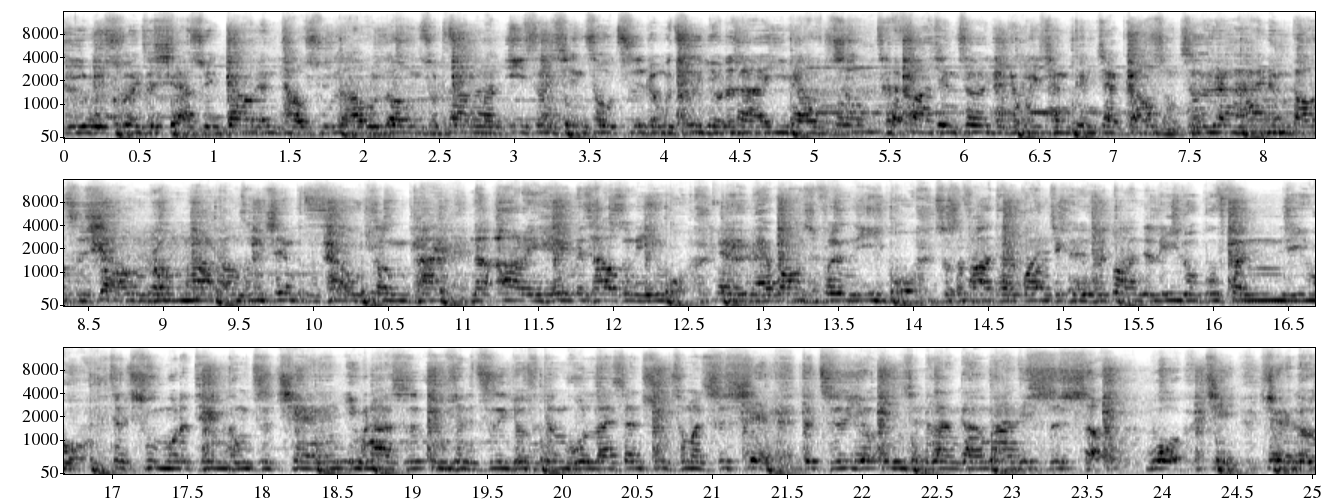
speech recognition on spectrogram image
以为顺着下水道能逃出牢笼，却放满一身腥臭，只认为自由的那一秒钟，才发现这样的围墙更加高耸，这样还能保持笑容吗？放纵线不是操纵它，那二零黑没操纵你我，背牌往事分一波，手上发条关节可能会断的利落不分离我，在触摸的天空之前，因为那是无限的自由，在灯火阑珊处充满视线但只有阴险的栏杆，满地失手，握紧拳头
